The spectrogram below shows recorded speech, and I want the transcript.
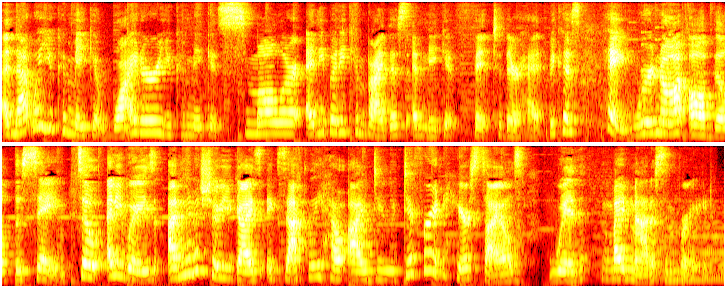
And that way you can make it wider, you can make it smaller. Anybody can buy this and make it fit to their head because, hey, we're not all built the same. So anyways, I'm gonna show you guys exactly how I do different hairstyles with my Madison braid.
